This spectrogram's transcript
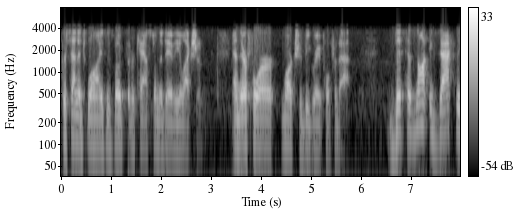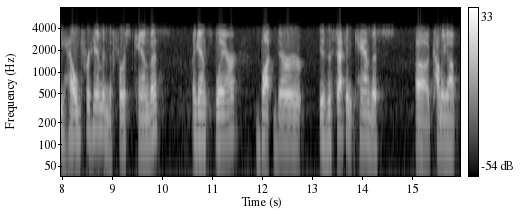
percentage wise as votes that are cast on the day of the election. And therefore, Mark should be grateful for that. This has not exactly held for him in the first canvass against Blair, but there is a second canvass uh, coming up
